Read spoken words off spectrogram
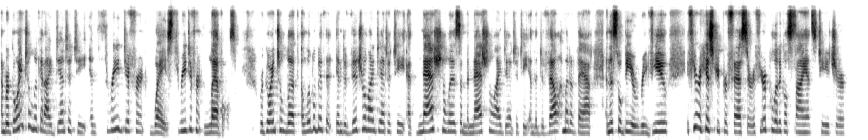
And we're going to look at identity in three different ways, three different levels. We're going to look a little bit at individual identity, at nationalism, the national identity, and the development of that. And this will be a review. If you're a history professor, if you're a political science teacher,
